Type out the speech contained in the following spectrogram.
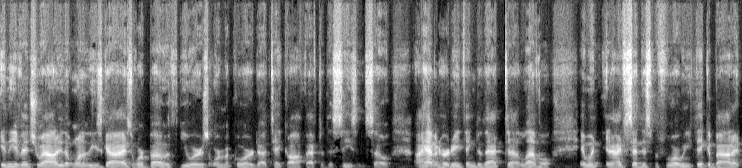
in the eventuality that one of these guys or both, Ewers or McCord, uh, take off after this season. So I haven't heard anything to that uh, level. And when and I've said this before, when you think about it,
